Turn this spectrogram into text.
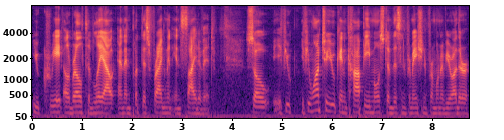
you create a relative layout and then put this fragment inside of it. So if you if you want to, you can copy most of this information from one of your other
